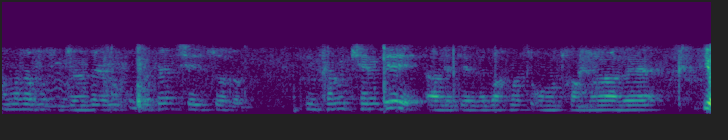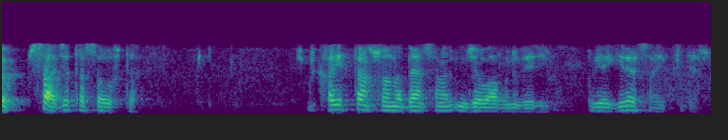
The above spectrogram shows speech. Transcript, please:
Allah razı olsun. Cenaze yanıltı da ben şey sordum. İnsanın kendi adetlerine bakması unutkanlığa ve Yok, sadece tasavvufta. Şimdi kayıttan sonra ben sana cevabını vereyim. Buraya girer sahip gider.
